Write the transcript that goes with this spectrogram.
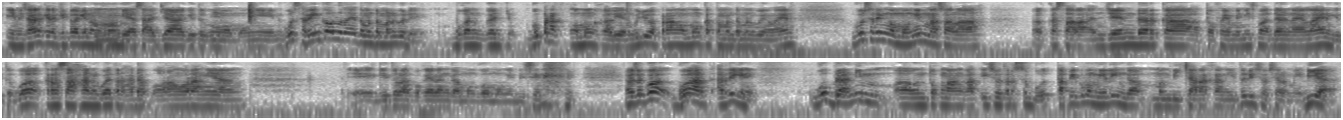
ya misalkan kita kita lagi nongkrong biasa aja gitu gue ngomongin. Gue sering kok lu tanya teman-teman gue deh. Bukan gue pernah ngomong ke kalian gue juga pernah ngomong ke teman-teman gue yang lain. Gue sering ngomongin masalah kesetaraan gender kah atau feminisme dan lain-lain gitu. Gue keresahan gue terhadap orang-orang yang ya gitulah pokoknya nggak mau gue omongin di sini. Maksud gue gue art, arti gini gue berani uh, untuk mengangkat isu tersebut tapi gue memilih nggak membicarakan itu di sosial media.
